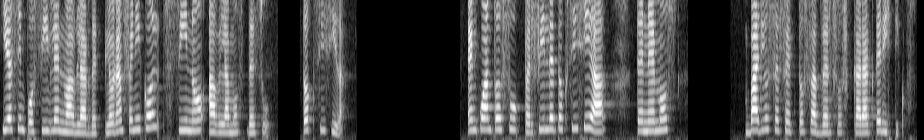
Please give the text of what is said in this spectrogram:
Y es imposible no hablar de cloranfenicol si no hablamos de su toxicidad. En cuanto a su perfil de toxicidad, tenemos varios efectos adversos característicos.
